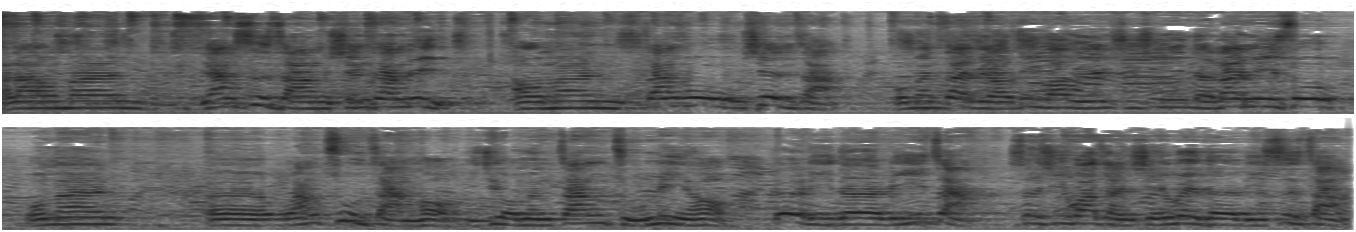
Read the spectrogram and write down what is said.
好了，我们杨市长贤抗力，我们三副县长，我们代表立法委员徐新英的赖秘书，我们呃王处长哈，以及我们张主秘哈，各里的里长，社区发展协会的理事长，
